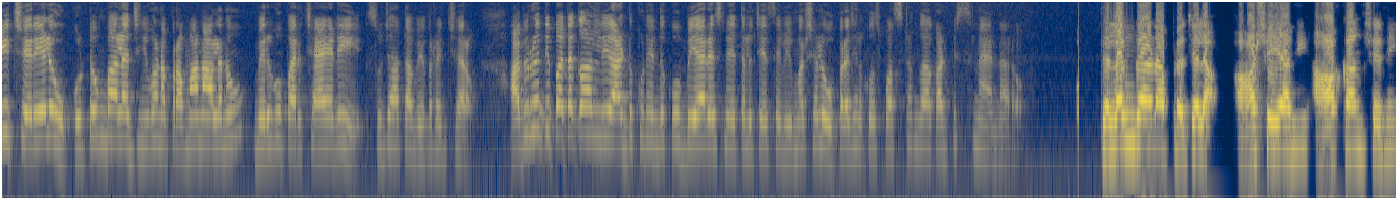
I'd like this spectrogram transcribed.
ఈ చర్యలు కుటుంబాల జీవన ప్రమాణాలను మెరుగుపరిచాయని సుజాత వివరించారు. అభివృద్ధి పథకాల్ని అడ్డుకునేందుకు బీఆర్ఎస్ నేతలు చేసే విమర్శలు ప్రజలకు స్పష్టంగా కనిపిస్తున్నాయన్నారు. తెలంగాణ ప్రజల ఆశయాన్ని ఆకాంక్షని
